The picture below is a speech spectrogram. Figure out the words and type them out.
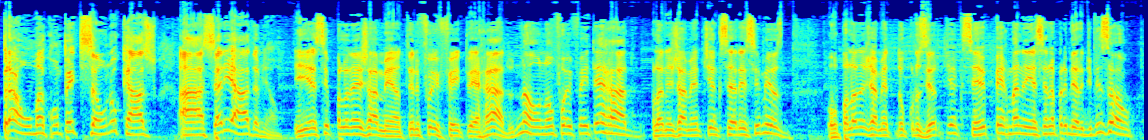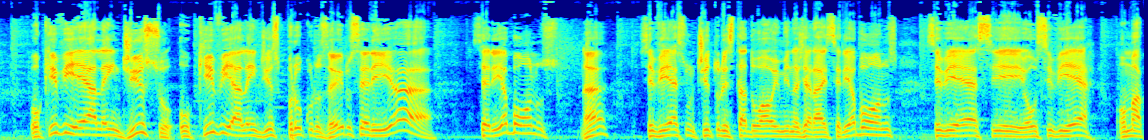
para uma competição, no caso, a Série A, Damião. E esse planejamento, ele foi feito errado? Não, não foi feito errado. O planejamento tinha que ser esse mesmo. O planejamento do Cruzeiro tinha que ser permanência na primeira divisão. O que vier além disso, o que vier além disso para o Cruzeiro seria seria bônus, né? Se viesse um título estadual em Minas Gerais, seria bônus. Se viesse, ou se vier uma,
